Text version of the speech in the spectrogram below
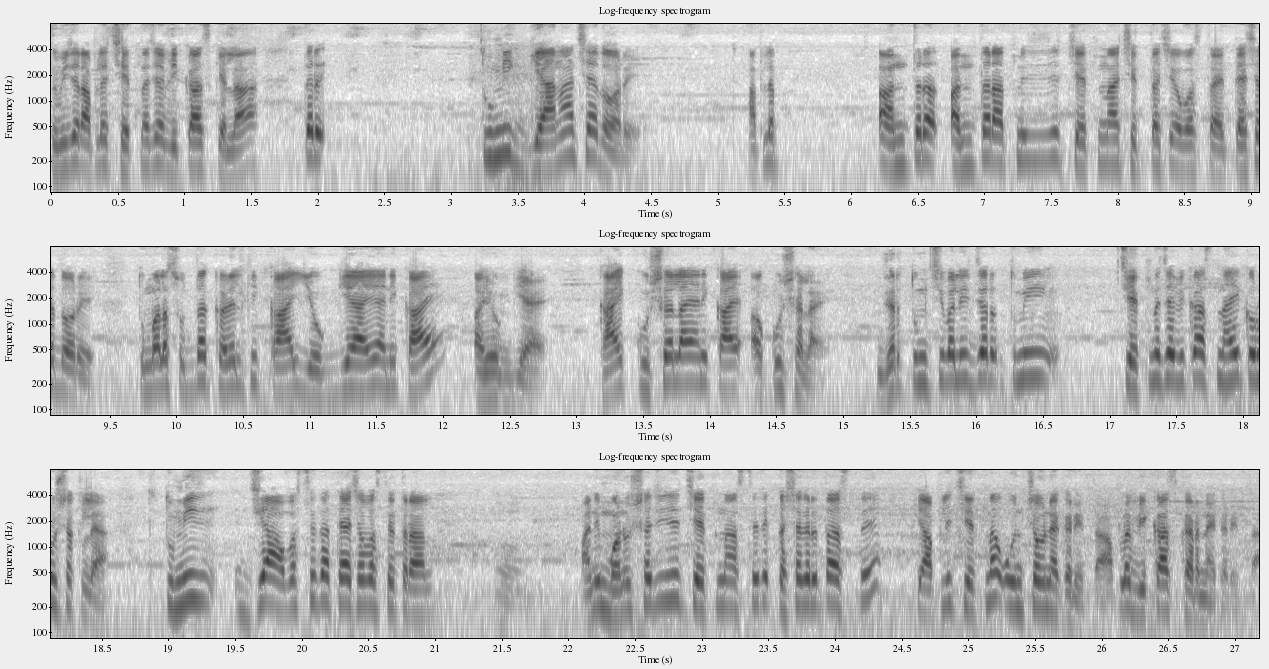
तुम्ही जर आपल्या चेतनाचा विकास केला तर तुम्ही ज्ञानाच्याद्वारे आपल्या अंतर अंतरात्मेची जी चेतना चित्ताची अवस्था आहे त्याच्याद्वारे तुम्हाला सुद्धा कळेल की काय योग्य आहे आणि काय अयोग्य आहे. काय कुशल आहे आणि काय अकुशल आहे. जर तुमचीवाली जर तुम्ही चेतनाचा विकास नाही करू शकल्या तर तुम्ही ज्या अवस्थेत आहात त्याच अवस्थेत राहाल. आणि मनुष्याची जी चेतना असते ते कशाकरिता असते? की आपली चेतना उंचवण्याकरिता आपला विकास करण्याकरिता.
